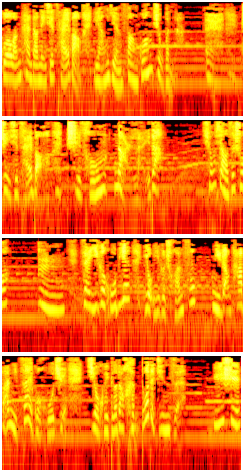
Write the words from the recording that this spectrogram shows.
国王看到那些财宝，两眼放光，就问了：“哎，这些财宝是从哪儿来的？”穷小子说：“嗯，在一个湖边有一个船夫，你让他把你载过湖去，就会得到很多的金子。”于是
